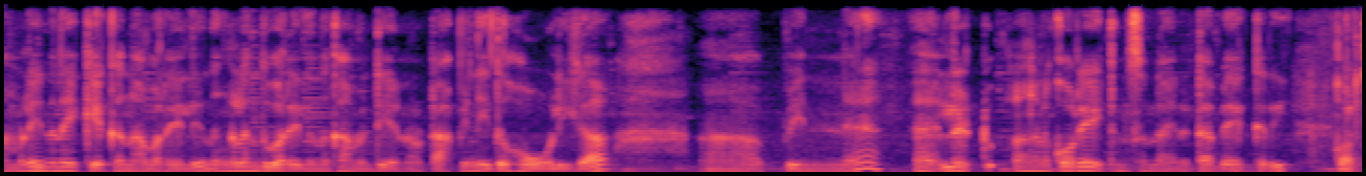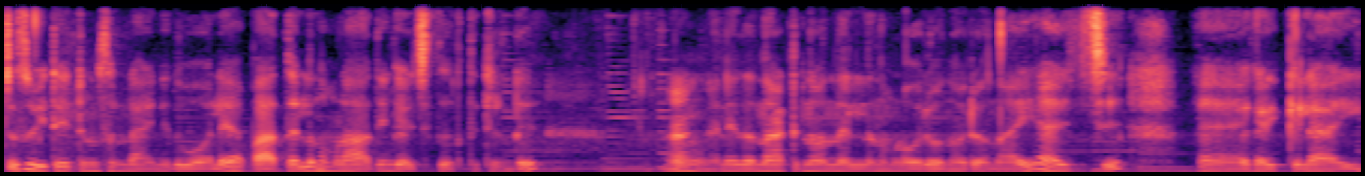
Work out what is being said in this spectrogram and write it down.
നമ്മൾ ഇന്ന് നെയ്ക്കേക്ക് എന്നാണ് പറയൽ നിങ്ങൾ എന്ത് പറയലെന്ന് കമന്റ് ചെയ്യണം കേട്ടോ പിന്നെ ഇത് ഹോളിക. പിന്നെ ലഡു. അങ്ങനെ കുറേ ഐറ്റംസ് ഉണ്ടായിരുന്നു കേട്ടോ ബേക്കറി കുറച്ച് സ്വീറ്റ് ഐറ്റംസ് ഉണ്ടായിരുന്നു ഇതുപോലെ. അപ്പോൾ അതെല്ലാം നമ്മൾ ആദ്യം കഴിച്ച് തീർത്തിട്ടുണ്ട്. അങ്ങനെ ഇത് നാട്ടിൽ നിന്ന് വന്നെല്ലാം നമ്മൾ ഓരോന്നോരോന്നായി അഴിച്ച് കഴിക്കലായി.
